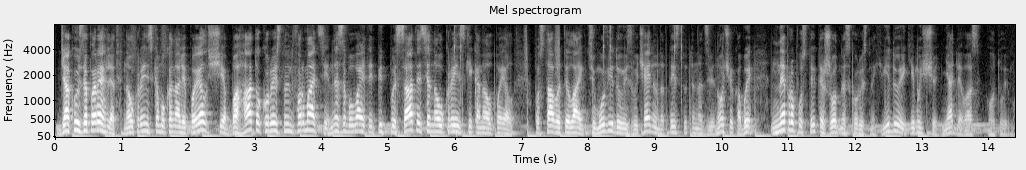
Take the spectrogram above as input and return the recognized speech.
Дякую за перегляд на українському каналі ПЛ. Ще багато корисної інформації. Не забувайте підписатися на український канал ПЛ, поставити лайк цьому відео і, звичайно, натиснути на дзвіночок, аби не пропустити жодне з корисних відео, які ми щодня для вас готуємо.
